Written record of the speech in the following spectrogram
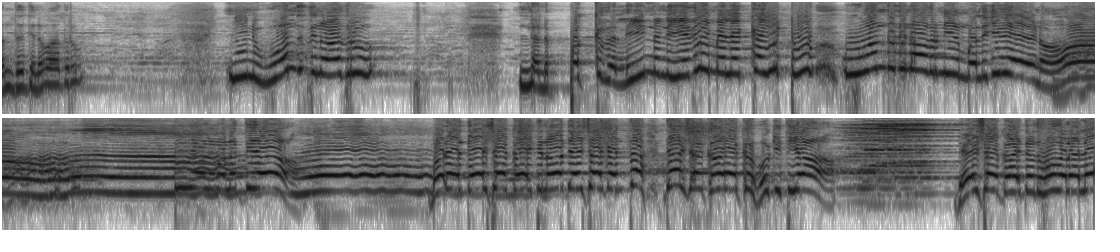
ಒಂದು ದಿನವಾದರೂ, ನೀನು ಒಂದು ದಿನ ಆದರೂ ನನ್ನ ಪಕ್ಕದಲ್ಲಿ ನನ್ನ ಎದೆ ಮೇಲೆ ಕೈ ಇಟ್ಟು ಒಂದು ದಿನ ಆದರೂ ನೀನು ಮಲಗಿದೆ ಏನೋ? ಬರೇ ದೇಶ ಕಾಯ್ತೀನೋ, ದೇಶ ಕಾಯ್ತ, ದೇಶ ಕಾಯಕ ಹೋಗಿದ್ದೀಯಾ? ದೇಶ ಕಾಯ್ತದ ಹೋಗಲಲ್ಲೇ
